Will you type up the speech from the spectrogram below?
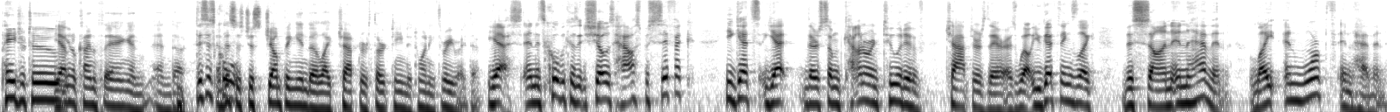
page or two, Yep. you know, kind of thing. And, and uh, This is and this is just jumping into like chapter 13 to 23 right there. Yes, and it's cool because it shows how specific he gets, yet there's some counterintuitive chapters there as well. You get things like the sun in heaven, light and warmth in heaven,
